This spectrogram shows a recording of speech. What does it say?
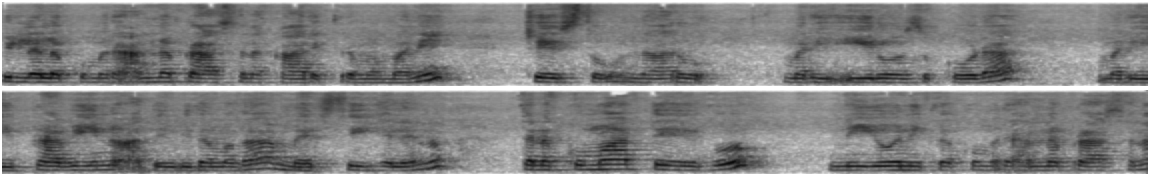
పిల్లలకు మరి అన్నప్రాసన కార్యక్రమం అని చేస్తూ ఉన్నారు. మరి ఈరోజు కూడా మరి ప్రవీణ్ అదే విధముగా మెర్సీ హెలెన్ తన కుమార్తెకు నియోనికకు మరి అన్నప్రాసన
